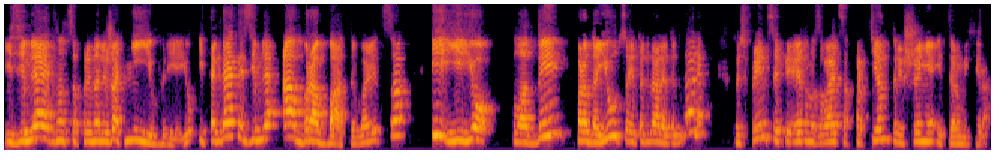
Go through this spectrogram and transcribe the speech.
и земля эта принадлежать не еврею, и тогда эта земля обрабатывается, и ее плоды продаются и так далее, и так далее. То есть, в принципе, это называется патент решения Итермихира.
